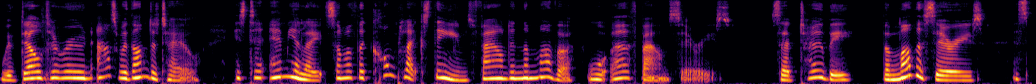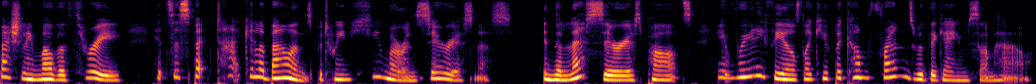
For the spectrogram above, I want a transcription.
with Deltarune as with Undertale, is to emulate some of the complex themes found in the Mother or Earthbound series. Said Toby, the Mother series especially Mother 3, hits a spectacular balance between humour and seriousness. In the less serious parts, it really feels like you've become friends with the game somehow,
